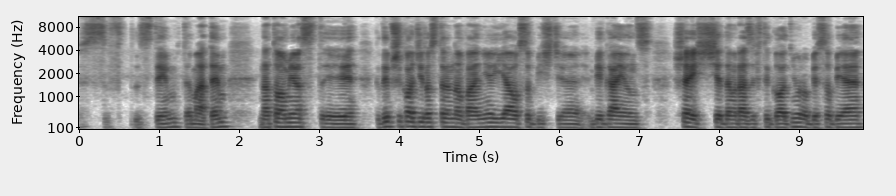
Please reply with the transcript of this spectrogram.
z, z tym tematem. Natomiast yy, gdy przychodzi roztrenowanie, ja osobiście biegając 6-7 razy w tygodniu robię sobie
